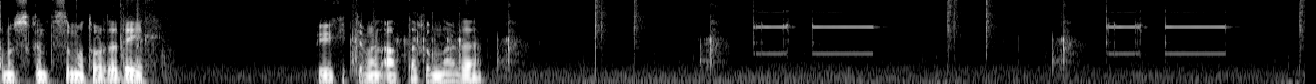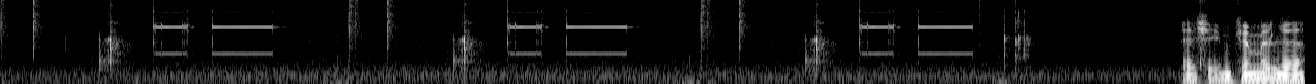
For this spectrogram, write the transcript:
Bunun sıkıntısı motorda değil. Büyük ihtimal alt takımlarda her şey mükemmel ya.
